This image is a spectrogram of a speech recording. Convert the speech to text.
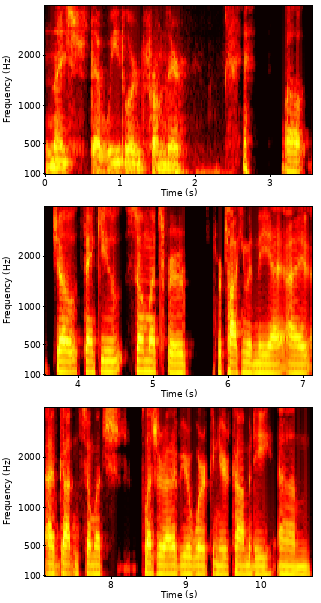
nice that we learned from there. well, Joe, thank you so much for for talking with me. I, I have gotten so much pleasure out of your work and your comedy, um,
